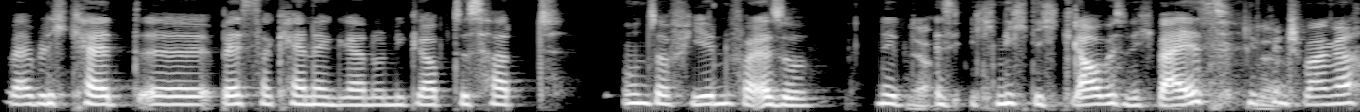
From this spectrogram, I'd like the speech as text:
Weiblichkeit äh, besser kennengelernt. Und ich glaube, das hat uns auf jeden Fall, also nicht, Ja. also ich nicht, ich glaube es und ich weiß, ich Ja. bin schwanger.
